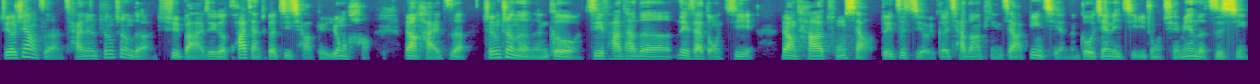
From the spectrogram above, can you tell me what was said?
只有这样子才能真正的去把这个夸奖这个技巧给用好，让孩子真正的能够激发他的内在动机，让他从小对自己有一个恰当评价，并且能够建立起一种全面的自信。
